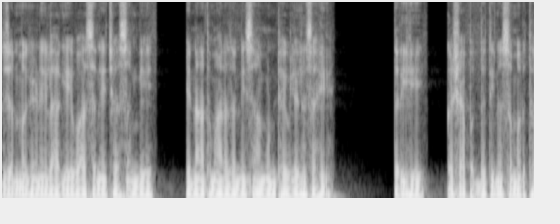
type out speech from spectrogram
जन्म घेणे लागे वासनेच्या संगे हे नाथ महाराजांनी सांगून ठेवलेलंच आहे. तरीही कशा पद्धतीनं समर्थ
